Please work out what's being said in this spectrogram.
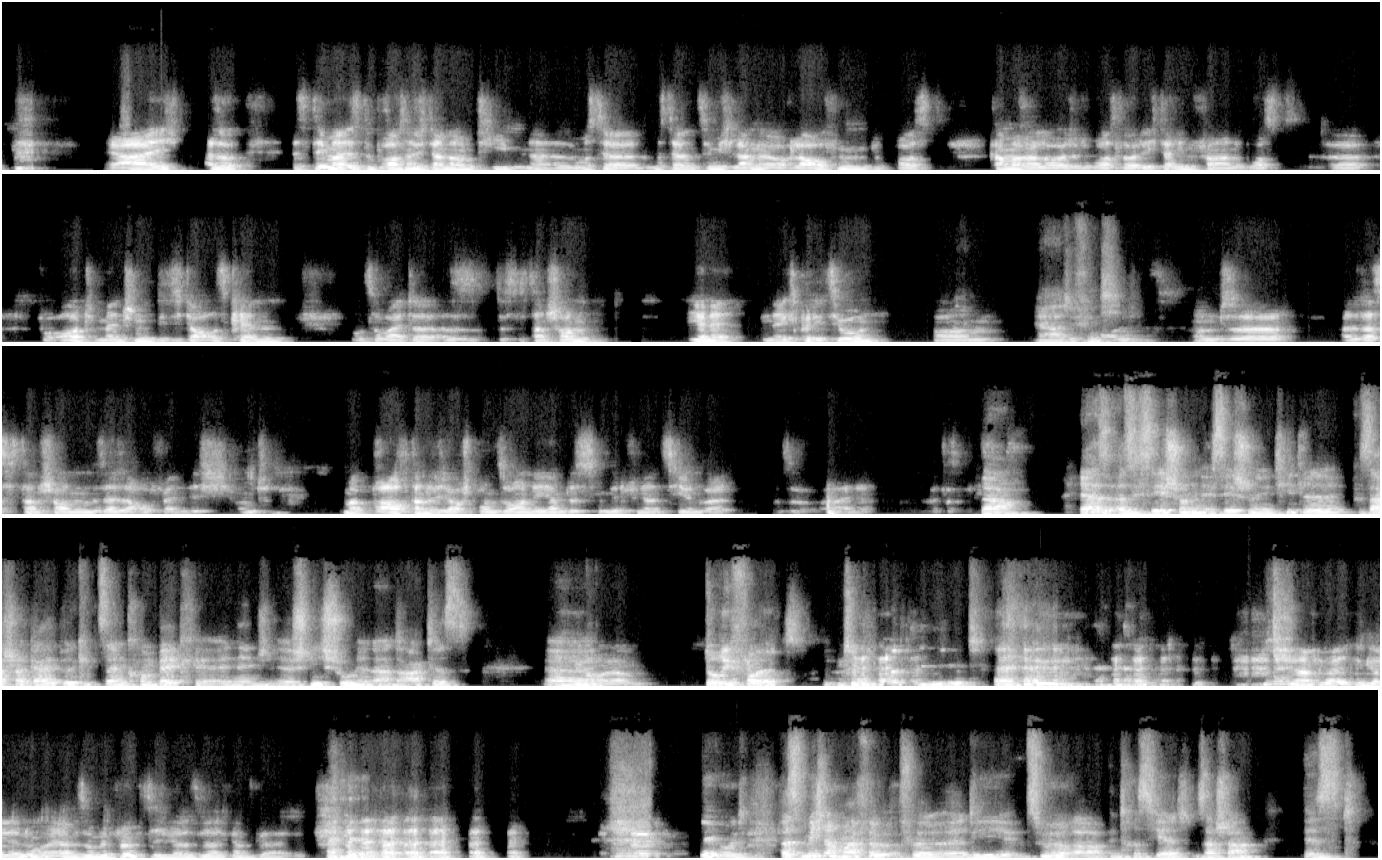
ja, ich, also das Thema ist, du brauchst natürlich dann noch ein Team. Ne? Also du musst ja, du musst ja ziemlich lange auch laufen. Du brauchst Kameraleute, du brauchst Leute, die dich da hinfahren, du brauchst äh, vor Ort Menschen, die sich da auskennen und so weiter. Also das ist dann schon eher eine, eine Expedition. Ähm, ja, definitiv. Und, und äh, also das ist dann schon sehr, sehr aufwendig. Und man braucht dann natürlich auch Sponsoren, die haben das mitfinanzieren, weil also alleine ja. Ja, also, also ich sehe schon, ich sehe schon den Titel. Sascha Geipel gibt sein Comeback in den äh, Schneeschuhen in der Antarktis. Äh, genau, ja. Story folgt. ja, vielleicht eine geile Nummer. Ja, so mit 50 wäre das vielleicht ganz geil. Sehr gut. Was mich nochmal für, für äh, die Zuhörer interessiert, Sascha, ist,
